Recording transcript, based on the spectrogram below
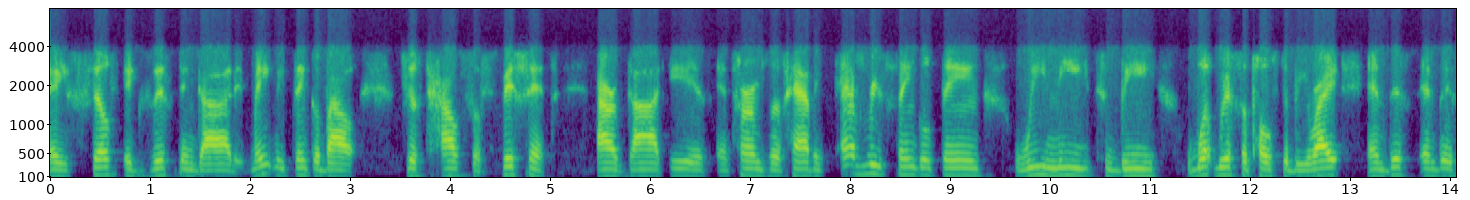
a self-existing God, it made me think about just how sufficient our God is in terms of having every single thing we need to be what we're supposed to be, right? And this and this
